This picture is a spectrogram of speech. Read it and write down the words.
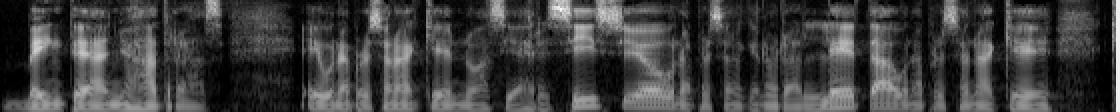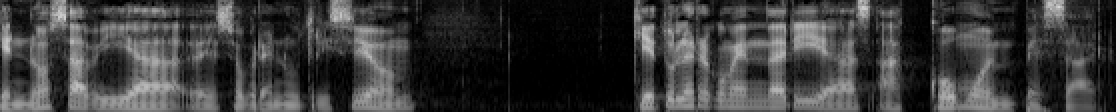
20 años atrás, eh, una persona que no hacía ejercicio, una persona que no era atleta, una persona que, que no sabía eh, sobre nutrición, ¿qué tú le recomendarías a cómo empezar?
